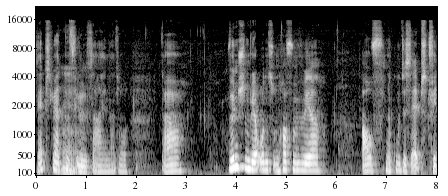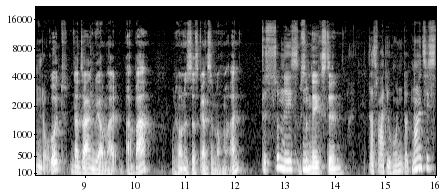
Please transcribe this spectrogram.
Selbstwertgefühl sein. Also da wünschen wir uns und hoffen wir auf eine gute Selbstfindung. Gut, dann sagen wir mal Baba und hören uns das Ganze nochmal an. Bis zum nächsten. Bis zum nächsten. Das war die 190.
